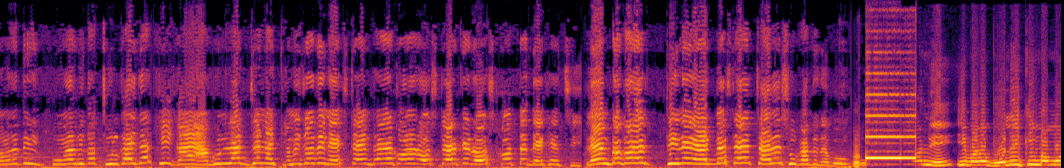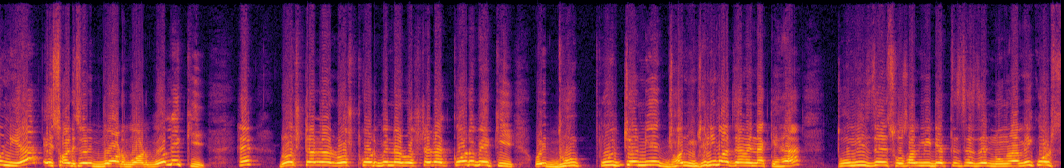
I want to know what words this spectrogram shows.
তোমাদের তুই পোঙার ভিতর চুলকাই যা কি গায়ে আগুন লাগছে নাকি? আমি যদি নেক্সট টাইম থেকে কোনো রোস্টারকে রোস্ট করতে দেখেছি ল্যাংটা করে টিনের অ্যাডভেস্টারে চালে শুকাতে দেবো। মানে ই মানে বলে কি মামুনিয়া হ্যাঁ? এই সরি সরি বর বর বলে কি? হ্যাঁ? রোস্টাররা রোস্ট করবে না রোস্টাররা করবে কি? ওই ধূপ পুজো নিয়ে ঝনঝনি বাজাবে নাকি হ্যাঁ? তুমি যে সোশ্যাল মিডিয়াতে যে নোংরামি করছ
